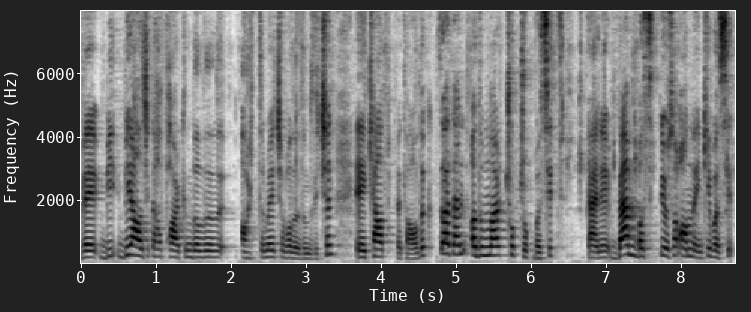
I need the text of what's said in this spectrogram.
ve bi- birazcık daha farkındalığını arttırmaya çabaladığımız için e, kağıt pipet aldık. Zaten adımlar çok çok basit. Yani ben basit diyorsam anlayın ki basit.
